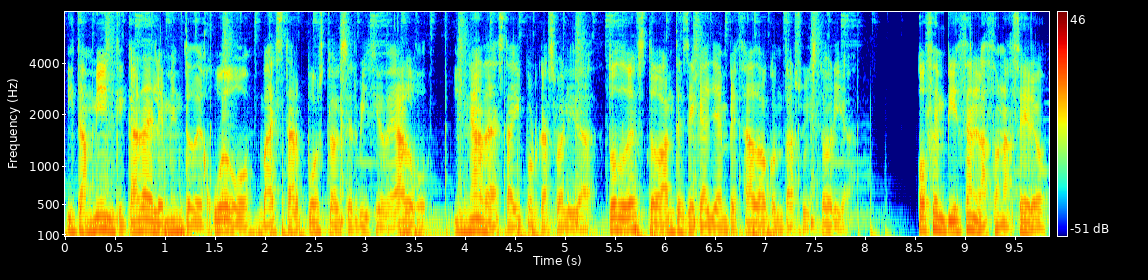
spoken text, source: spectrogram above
Y también que cada elemento de juego va a estar puesto al servicio de algo, y nada está ahí por casualidad. Todo esto antes de que haya empezado a contar su historia. Off empieza en la zona cero,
